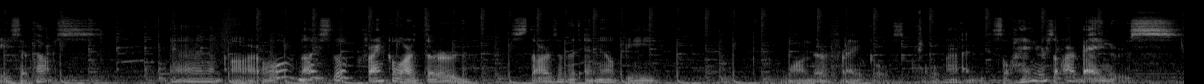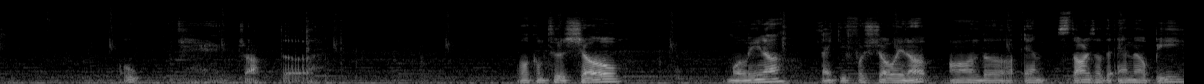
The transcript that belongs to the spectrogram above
87 Topps. And our, oh, nice look. Franco, our third stars of the MLB. Wander Franco's. Oh, man. So hangers are bangers. Oh, okay. Drop the Welcome to the show, Molina. Thank you for showing up on the M Stars of the MLB.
